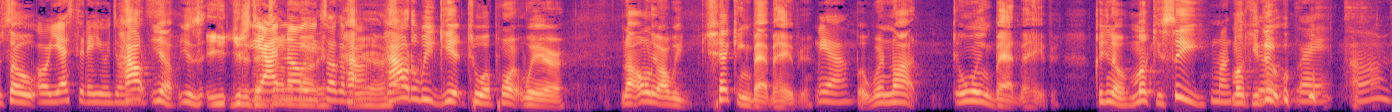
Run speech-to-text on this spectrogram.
so Or yesterday you were doing how? this. Yeah, you, you just Yeah, didn't I tell know what you're talking how, about. Yeah. how do we get to a point where not only are we checking bad behavior, Yeah. but we're not doing bad behavior? Because you know, monkey see, monkey, do. right. Um,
